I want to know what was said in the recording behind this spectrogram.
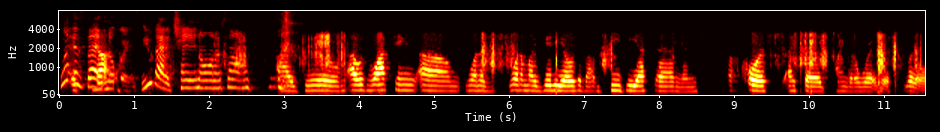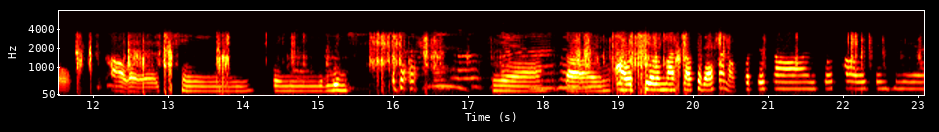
What is that not, noise? You got a chain on or something? I do. I was watching um, one of one of my videos about BDSM, and of course, I said I'm gonna wear this little collar chain thingy leash. yeah, sorry. I was feeling myself today. So I'm gonna put this on, this collar thing here.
